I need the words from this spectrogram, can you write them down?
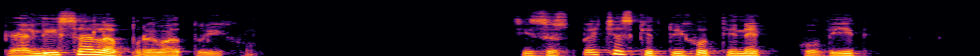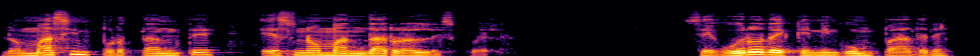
Realiza la prueba a tu hijo. Si sospechas que tu hijo tiene COVID, lo más importante es no mandarlo a la escuela. Seguro de que ningún padre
